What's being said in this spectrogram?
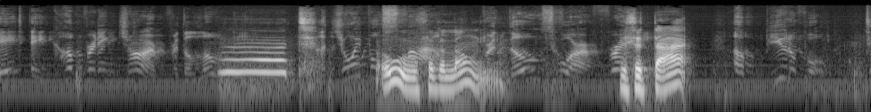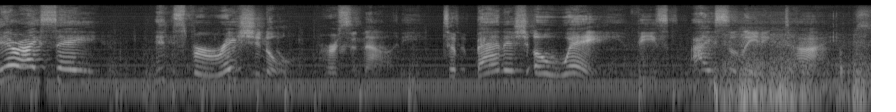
create a comforting charm for the lonely. What? A joyful Ooh, smile for the lonely. For those who are afraid. Is it that? A beautiful, dare I say, inspirational personality to banish away these isolating times.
